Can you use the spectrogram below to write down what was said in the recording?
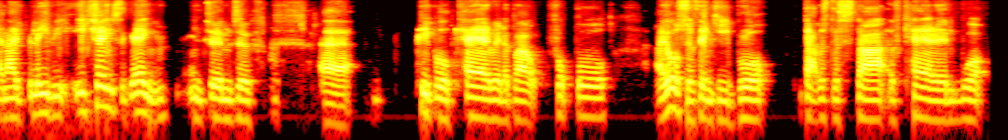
and I believe he, he changed the game in terms of uh, people caring about football. I also think he brought that was the start of caring what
